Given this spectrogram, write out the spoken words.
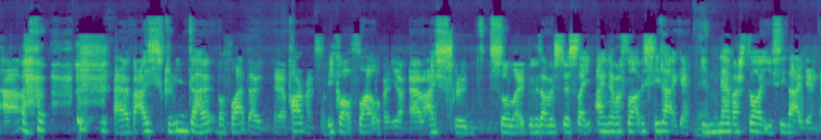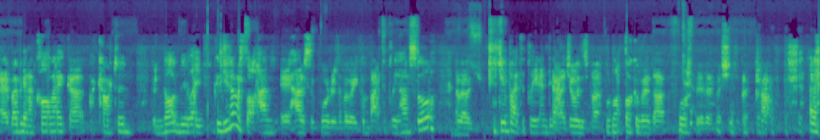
Uh, uh, but I screamed out my flat down uh, apartment, so we call it flat over here. Um, I screamed so loud because I was just like, I never thought I would see that again. Yeah. You never thought you'd see that again. Uh, maybe in a comic, a, a cartoon, but not in real life. Because you never thought Han, uh, Harrison Ford was ever going to come back to play Han Solo. Well, he came back to play Indiana Jones, but we'll not talk about that Force movie, which is a bit crap. the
